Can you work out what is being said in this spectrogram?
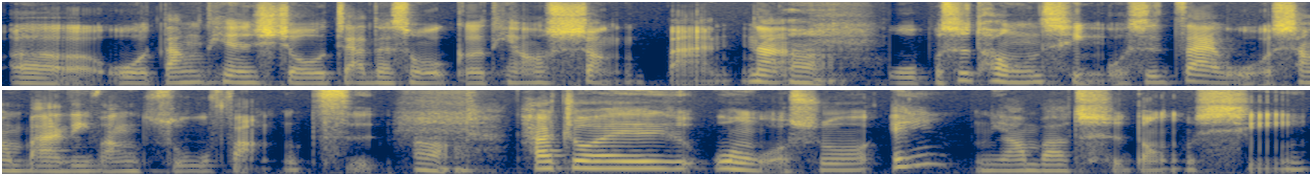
呃，我当天休假，但是我隔天要上班，那我不是通勤，我是在我上。班地方租房子，嗯，他就会问我说：“哎，你要不要吃东西？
